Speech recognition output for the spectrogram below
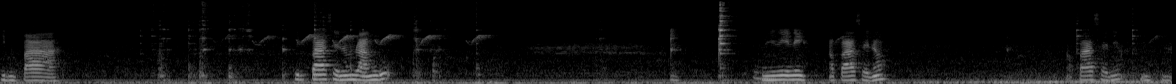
กินปลา กินปลาใส่น้ำหลังดูนี่นี่นี่เอาปลาใส่เนาะเอาปลาใส่เนี้ยอืมอืม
